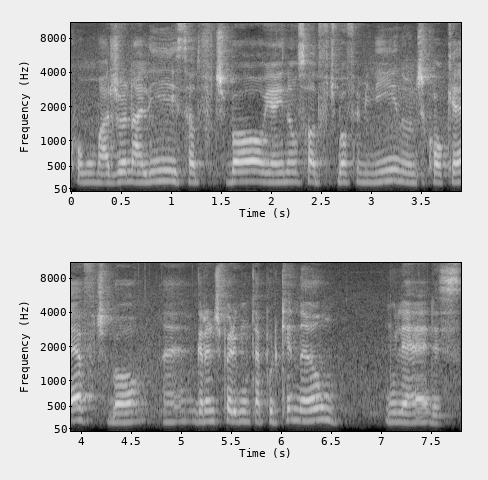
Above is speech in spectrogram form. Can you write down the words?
como uma jornalista do futebol, e aí não só do futebol feminino, de qualquer futebol. Né? A grande pergunta é por que não mulheres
